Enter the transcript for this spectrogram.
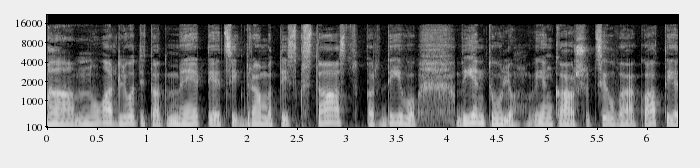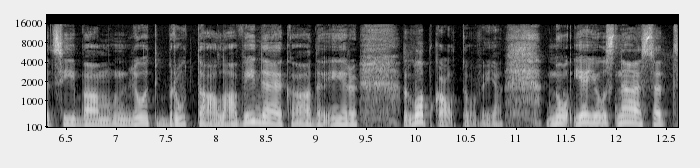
Nu, ar ļoti mērķiecīgu, dramatisku stāstu par divu vientuļu, vienkāršu cilvēku attiecībām un ļoti brutālā vidē, kāda ir lopkautuve. Ja. Nu, ja jūs neesat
